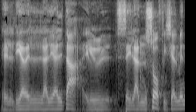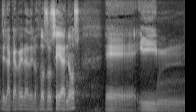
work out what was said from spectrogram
el Día de la Lealtad, se lanzó oficialmente la carrera de los dos océanos eh, y mm,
